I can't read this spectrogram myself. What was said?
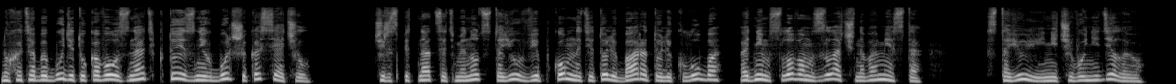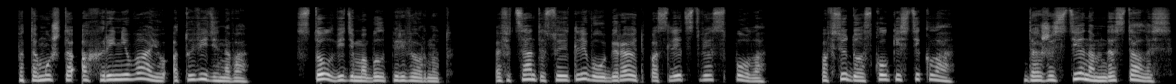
но хотя бы будет у кого узнать, кто из них больше косячил. Через 15 минут стою в вип-комнате то ли бара, то ли клуба, одним словом, злачного места. Стою и ничего не делаю, потому что охреневаю от увиденного. Стол, видимо, был перевернут. Официанты суетливо убирают последствия с пола. Повсюду осколки стекла. Даже стенам досталось.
